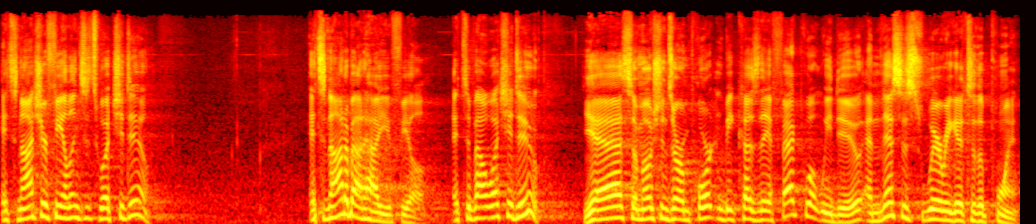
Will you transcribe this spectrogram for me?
It's not your feelings, it's what you do. It's not about how you feel, it's about what you do. Yes, emotions are important because they affect what we do, and this is where we get to the point.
